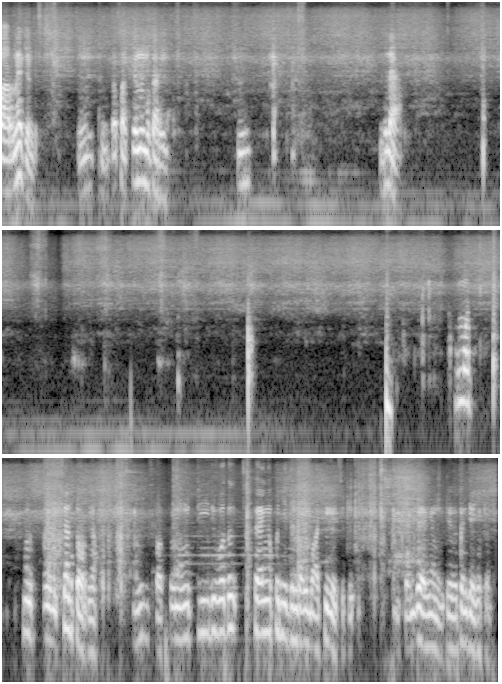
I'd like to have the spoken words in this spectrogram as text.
പറഞ്ഞൊക്കെ ഉണ്ട് ഇപ്പം സത്യം നമുക്കറിയില്ല. ഉം. പൊളിച്ചാൽ തുടങ്ങാം പത്ത് നൂറ്റി ഇരുപത് തേങ്ങപ്പം ഇതുണ്ടാവും ബാക്കി കഴിച്ചിട്ട്. ഇപ്പം തേങ്ങ നൂറ്റി ഇരുപത്തഞ്ച് കഴിഞ്ഞിട്ടുണ്ട്.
